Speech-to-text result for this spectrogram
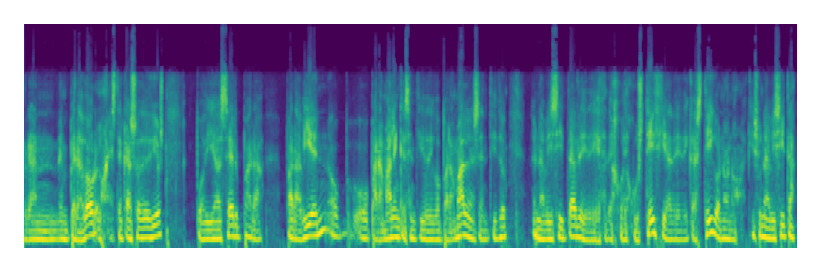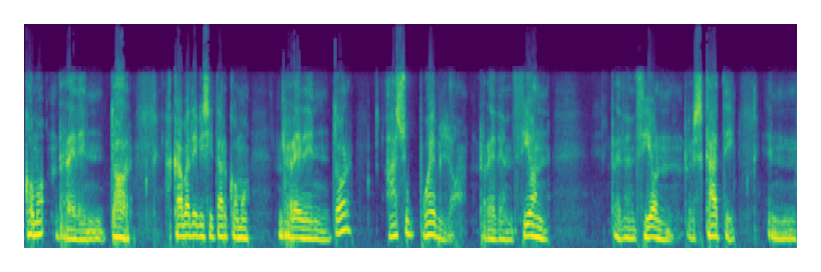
gran emperador, o en este caso de Dios, podía ser para, para bien o, para mal. ¿En qué sentido digo para mal? En el sentido de una visita de, de, justicia, de, de, castigo. No, no. Aquí es una visita como redentor. Acaba de visitar como redentor a su pueblo. Redención. Redención, rescate. En,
